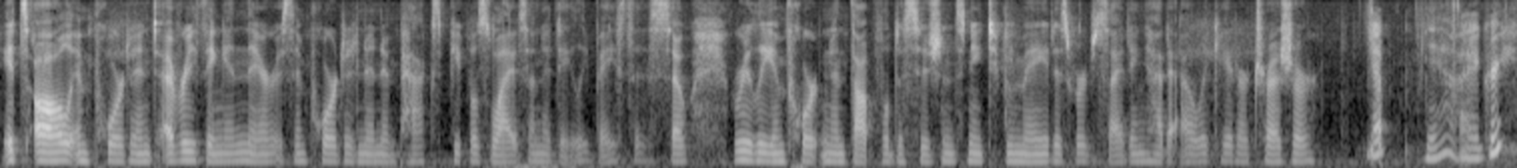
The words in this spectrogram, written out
it's all important. Everything in there is important and impacts people's lives on a daily basis. So really important and thoughtful decisions need to be made as we're deciding how to allocate our treasure. Yep, Yeah. I agree.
